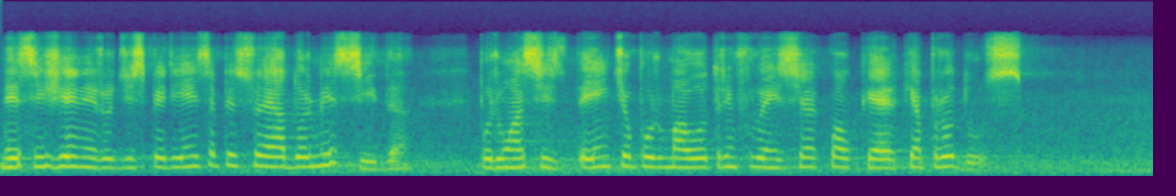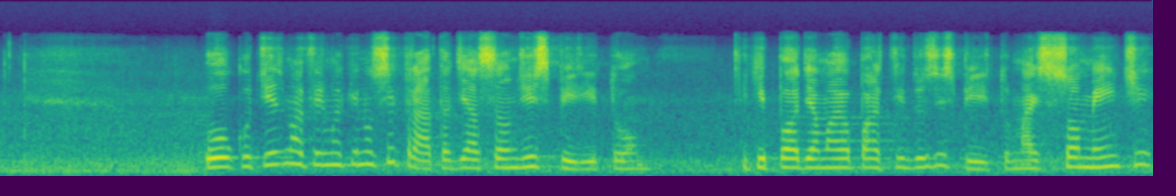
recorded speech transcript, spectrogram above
Nesse gênero de experiência, a pessoa é adormecida por um acidente ou por uma outra influência qualquer que a produz. O ocultismo afirma que não se trata de ação de espírito, e que pode a maior parte dos espíritos, mas somente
